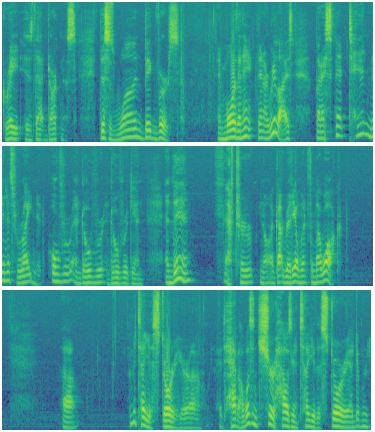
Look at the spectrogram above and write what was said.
great is that darkness. This is one big verse, and more than, any, than I realized, but I spent 10 minutes writing it over and over and over again. And then, after you know I got ready, I went for my walk. Uh, let me tell you a story here. Uh, it I wasn't sure how I was going to tell you the story. I didn't,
